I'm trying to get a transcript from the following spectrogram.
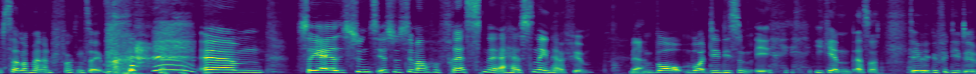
selvom man er en fucking taber. øhm, så ja, jeg synes, jeg synes, det er meget forfriskende at have sådan en her film. Ja. Hvor, hvor det ligesom, igen, altså, det er jo ikke fordi, det er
